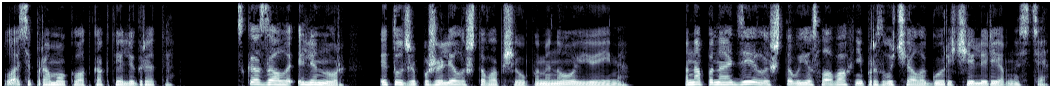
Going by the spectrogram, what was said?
Платье промокло от коктейля Греты», — сказала Эленор, и тут же пожалела, что вообще упомянула ее имя. Она понадеялась, что в ее словах не прозвучало горечи или ревности.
